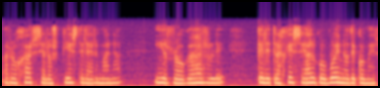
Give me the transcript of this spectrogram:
arrojarse a los pies de la hermana y rogarle que le trajese algo bueno de comer.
